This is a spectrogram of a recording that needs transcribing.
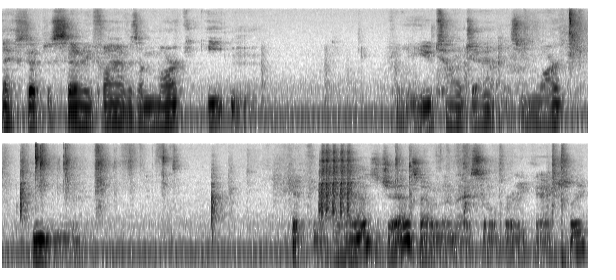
Next up to 75 is a Mark Eaton for the Utah Jazz. Mark Eaton. Kept for Jazz. Jazz having a nice little break, actually.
